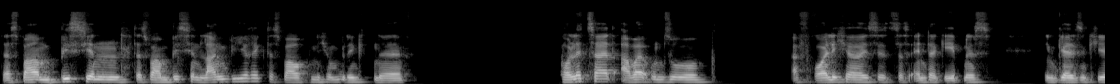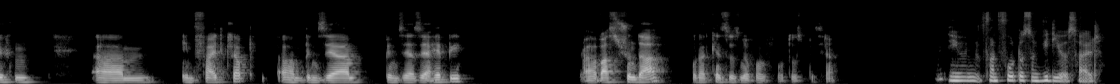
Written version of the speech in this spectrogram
Das war ein bisschen, das war ein bisschen langwierig. Das war auch nicht unbedingt eine tolle Zeit, aber umso erfreulicher ist jetzt das Endergebnis in Gelsenkirchen ähm, im Fight Club. Ähm, bin sehr, bin sehr, sehr happy. Äh, warst du schon da oder kennst du es nur von Fotos bisher? Nee, Von Fotos und Videos halt.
